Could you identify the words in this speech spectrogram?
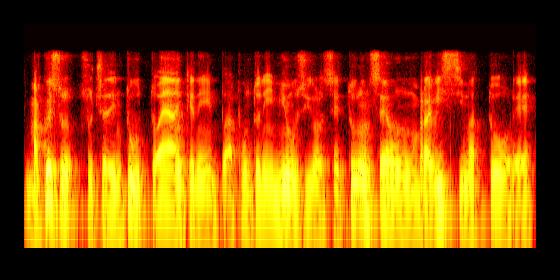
Ma questo succede in tutto, eh, anche nei, appunto nei musical. Se tu non sei un bravissimo attore,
